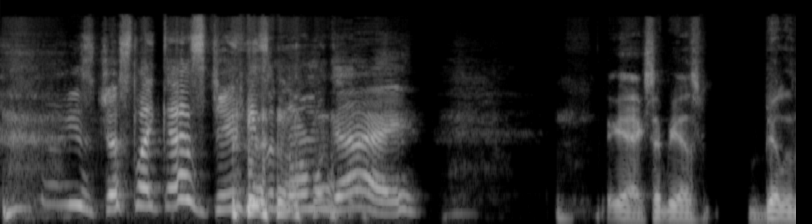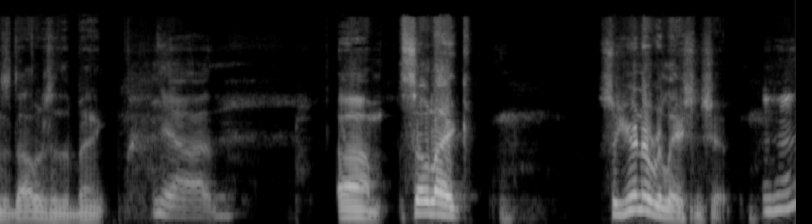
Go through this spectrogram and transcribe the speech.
He's just like us, dude. He's a normal guy. Yeah, except he has billions of dollars in the bank. Yeah. Um, so like, so you're in a relationship, hmm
